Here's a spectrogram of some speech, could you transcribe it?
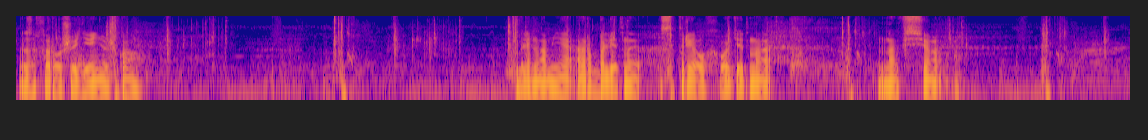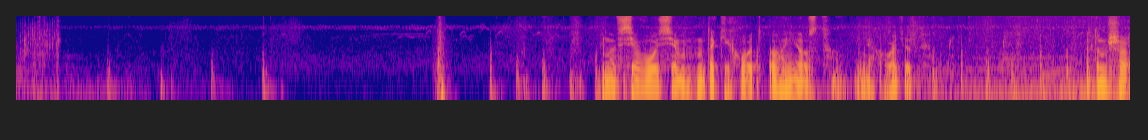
за хорошую денежку. Блин, а мне арбалетный стрел хватит на, на все. На все 8 таких вот гнезд мне хватит. Потому что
